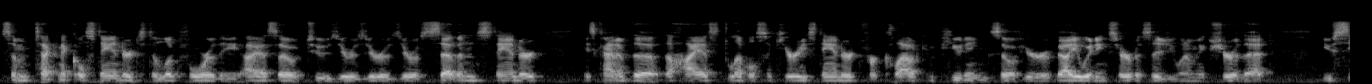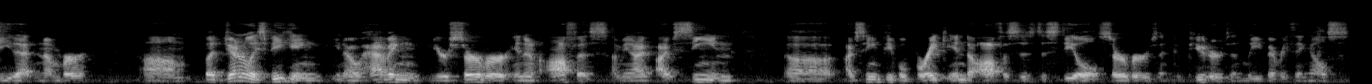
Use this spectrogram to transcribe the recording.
some technical standards to look for. The ISO 20007 standard is kind of the the highest level security standard for cloud computing. So if you're evaluating services, you want to make sure that you see that number. Um, but generally speaking, you know, having your server in an office, I mean, I, I've seen uh, I've seen people break into offices to steal servers and computers and leave everything else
